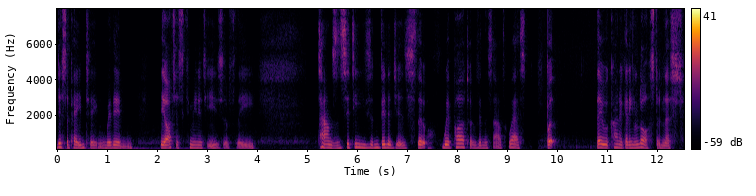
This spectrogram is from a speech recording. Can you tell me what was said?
dissipating within the artist communities of the towns and cities and villages that we're part of in the southwest. But they were kind of getting lost unless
